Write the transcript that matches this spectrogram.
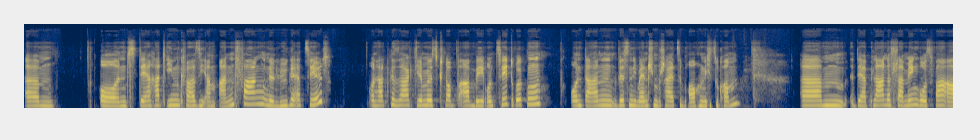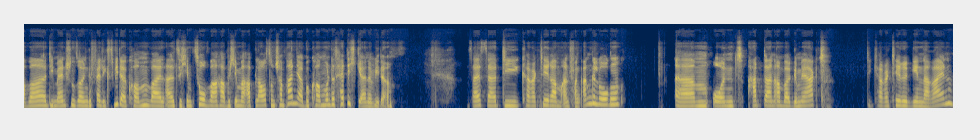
Ähm, und der hat ihnen quasi am Anfang 'ne Lüge erzählt und hat gesagt: „Ihr müsst Knopf A, B und C drücken und dann wissen die Menschen Bescheid, sie brauchen nicht zu kommen.“ Ähm, der Plan des Flamingos war aber, die Menschen sollen gefälligst wiederkommen, weil als ich im Zoo war, habe ich immer Applaus und Champagner bekommen und das hätte ich gerne wieder. Das heißt, er hat die Charaktere am Anfang angelogen, ähm, und hat dann aber gemerkt, die Charaktere gehen da rein,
